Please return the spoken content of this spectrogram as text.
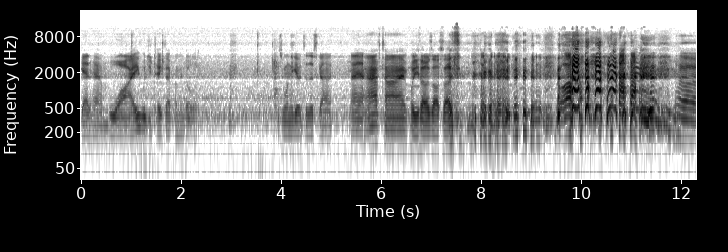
Get him. Why would you take that from the goalie? Because you wanted to give it to this guy. Ah, Halftime. What you thought it was offside?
